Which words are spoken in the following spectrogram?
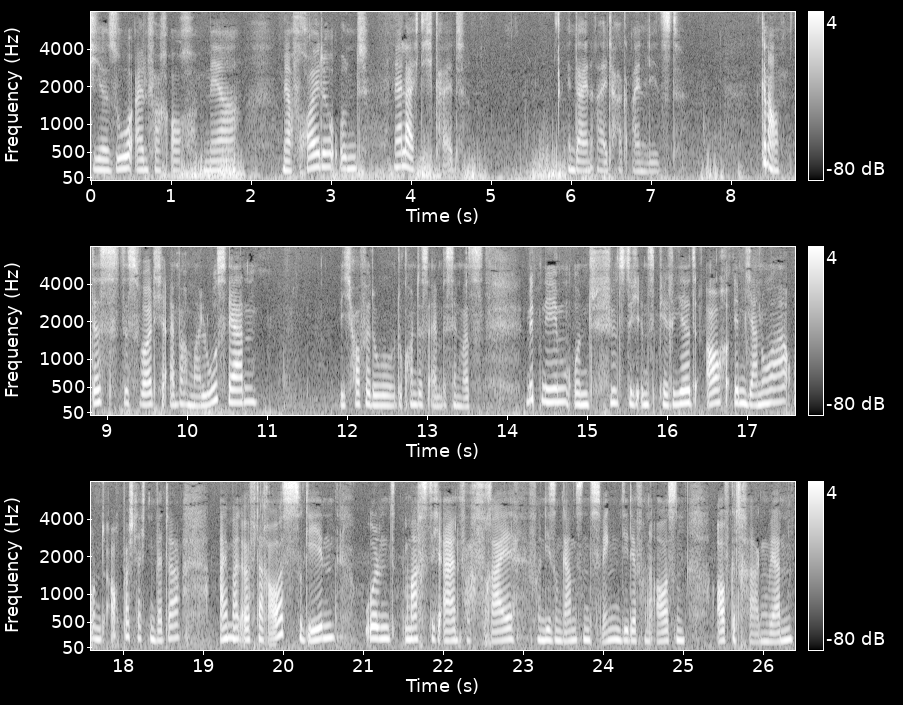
dir so einfach auch mehr mehr Freude und mehr Leichtigkeit in deinen Alltag einlädst. Genau, das, das wollte ich einfach mal loswerden. Ich hoffe, du, du konntest ein bisschen was mitnehmen und fühlst dich inspiriert, auch im Januar und auch bei schlechtem Wetter einmal öfter rauszugehen und machst dich einfach frei von diesen ganzen Zwängen, die dir von außen aufgetragen werden,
